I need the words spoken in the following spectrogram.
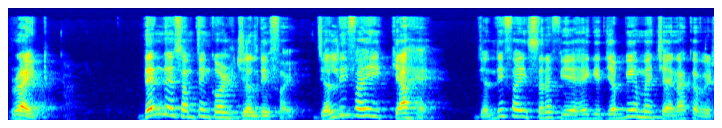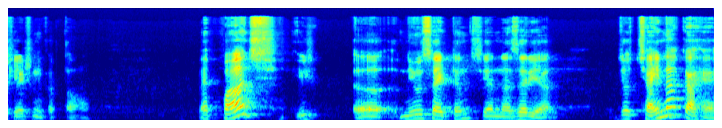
Right. Then there's something called Jaldify. Jaldify क्या है जल्दीफाई सिर्फ़ ये है कि जब भी मैं चाइना का विश्लेषण करता हूँ मैं पाँच न्यूज़ आइटम्स या नज़रिया जो चाइना का है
